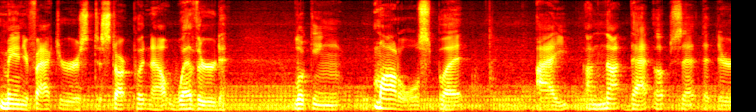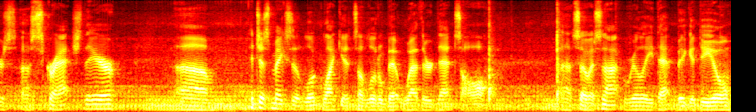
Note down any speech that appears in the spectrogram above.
manufacturers to start putting out weathered looking models, but I, I'm not that upset that there's a scratch there. Um, it just makes it look like it's a little bit weathered, that's all. Uh, so it's not really that big a deal.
